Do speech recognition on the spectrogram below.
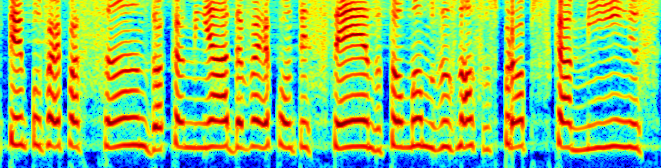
tempo vai passando, a caminhada vai acontecendo, tomamos os nossos próprios caminhos,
